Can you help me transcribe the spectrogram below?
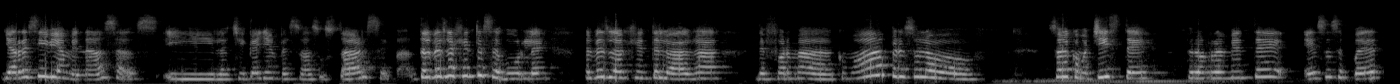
ya recibí amenazas y la chica ya empezó a asustarse. Tal vez la gente se burle, tal vez la gente lo haga de forma como, ah, pero solo, solo como chiste, pero realmente eso se puede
